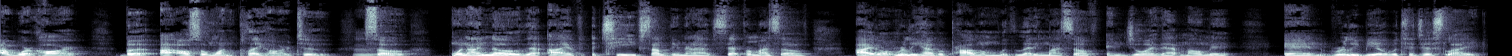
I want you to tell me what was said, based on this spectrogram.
I work hard, but I also want to play hard too. Mm. So when I know that I've achieved something that I've set for myself, I don't really have a problem with letting myself enjoy that moment and really be able to just like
